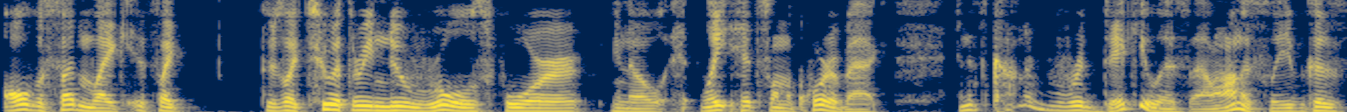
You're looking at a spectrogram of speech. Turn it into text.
all of a sudden, like it's like there's like two or three new rules for you know late hits on the quarterback, and it's kind of ridiculous, uh, honestly, because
